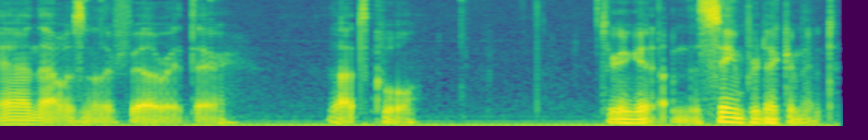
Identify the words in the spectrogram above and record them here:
And that was another fail right there. That's cool. So we're gonna get um, the same predicament.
